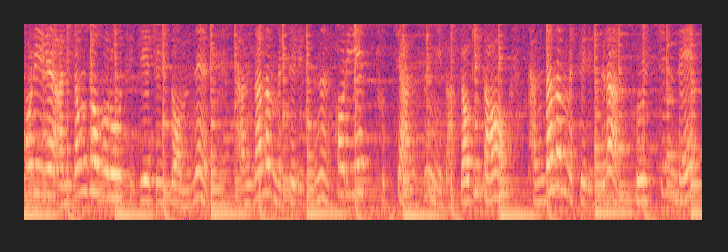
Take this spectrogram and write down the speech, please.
허리를 안정적으로 지지해줄 수 없는 단단한 매트리스는 허리에 좋지 않습니다. 여기서 단단한 매트리스란 돌침대,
